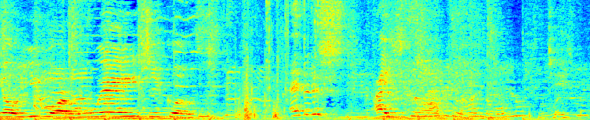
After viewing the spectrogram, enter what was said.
Yo, you are way too close. And this, I still have to find the whole enough to chase me.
